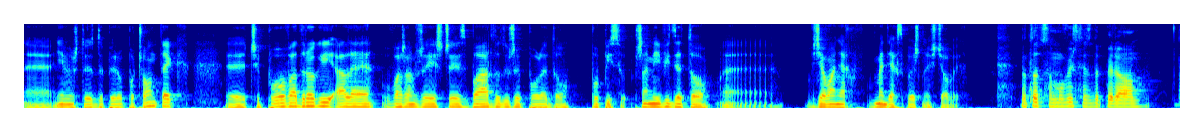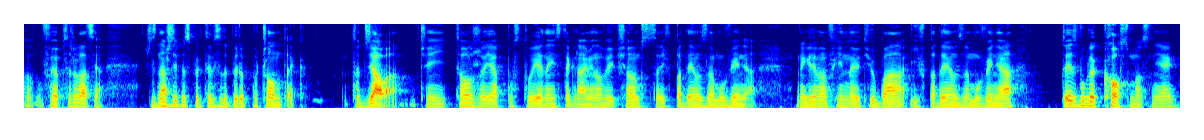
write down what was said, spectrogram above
e, nie wiem, czy to jest dopiero początek, e, czy połowa drogi, ale uważam, że jeszcze jest bardzo duże pole do popisu. Przynajmniej widzę to e, w działaniach w mediach społecznościowych. No to, co mówisz, to jest dopiero to Twoja obserwacja że z naszej perspektywy to dopiero początek. To działa, czyli to, że ja postuję na Instagramie nowej książce i wpadają zamówienia, nagrywam film na YouTube'a i wpadają zamówienia, to jest w ogóle kosmos, nie?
